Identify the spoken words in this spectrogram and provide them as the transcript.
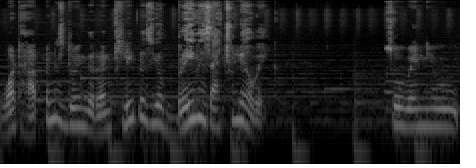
what happens during the REM sleep is your brain is actually awake. So when you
